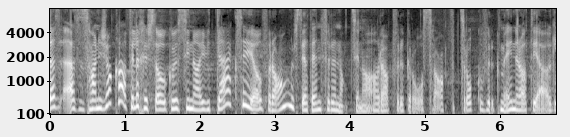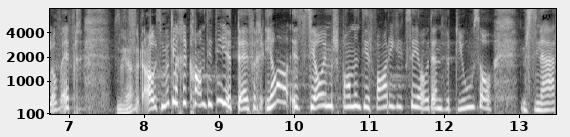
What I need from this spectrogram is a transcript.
Das, also das habe ich schon gehabt. Vielleicht war es auch eine gewisse Naivität, gewesen, auch für andere. Ja, dann für einen Nationalrat, für einen Grossrat, für den Rocco, für den Gemeinderat. Ja, ich glaube, einfach ja. für alles Mögliche kandidiert. Einfach, ja, es waren auch immer spannende Erfahrungen, gewesen, auch dann für die JUSO. Wir sind dann,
